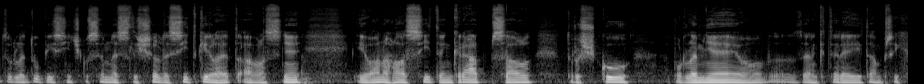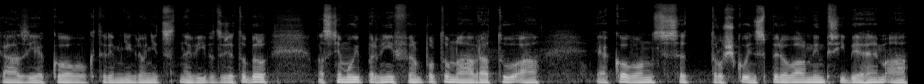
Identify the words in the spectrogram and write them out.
tuhle tu písničku jsem neslyšel desítky let a vlastně Ivan Hlasí tenkrát psal trošku podle mě, jo, ten, který tam přichází, jako, o kterým nikdo nic neví, protože to byl vlastně můj první film po tom návratu a jako on se trošku inspiroval mým příběhem a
